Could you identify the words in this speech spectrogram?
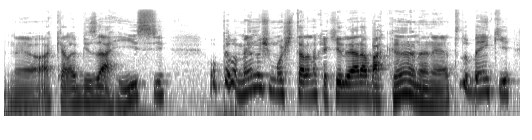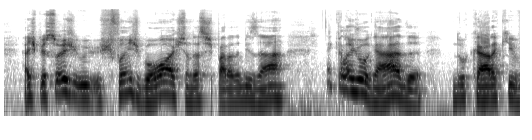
né, aquela bizarrice ou pelo menos mostraram que aquilo era bacana, né? Tudo bem que as pessoas, os fãs gostam dessas paradas bizarras. É aquela jogada do cara que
